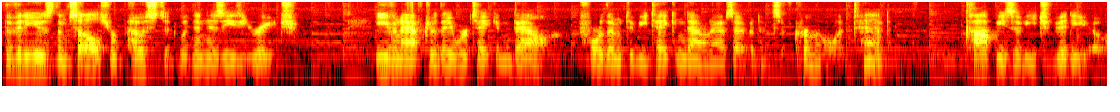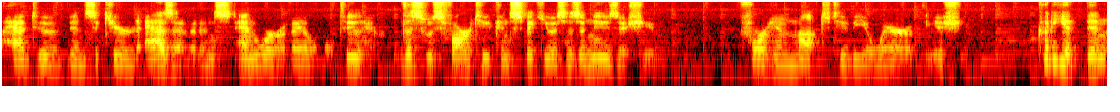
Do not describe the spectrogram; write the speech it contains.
The videos themselves were posted within his easy reach, even after they were taken down. For them to be taken down as evidence of criminal intent, copies of each video had to have been secured as evidence and were available to him. This was far too conspicuous as a news issue for him not to be aware of the issue. Could he have been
